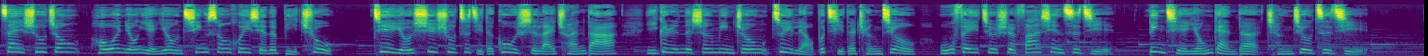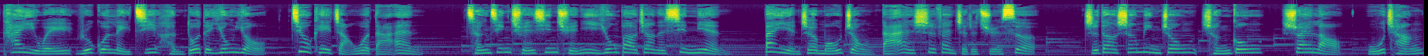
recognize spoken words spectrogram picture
在书中，侯文勇也用轻松诙谐的笔触，借由叙述自己的故事来传达：一个人的生命中最了不起的成就，无非就是发现自己，并且勇敢的成就自己。他以为，如果累积很多的拥有，就可以掌握答案。曾经全心全意拥抱这样的信念，扮演着某种答案示范者的角色，直到生命中成功、衰老、无常、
